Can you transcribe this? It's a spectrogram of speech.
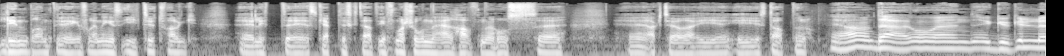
Linn Brandt i Legeforeningens IT-utvalg, er litt eh, skeptisk til at informasjonen her havner hos eh, eh, aktører i, i statene. Ja, det er jo eh, Google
